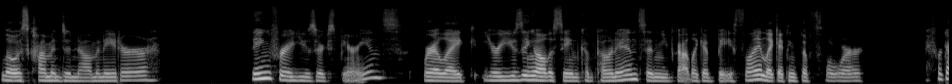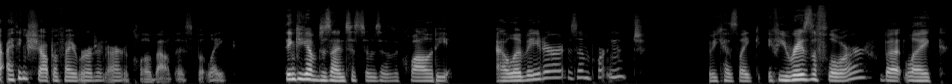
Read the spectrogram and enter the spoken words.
lowest common denominator thing for a user experience where like you're using all the same components and you've got like a baseline like i think the floor i forgot i think shopify wrote an article about this but like thinking of design systems as a quality elevator is important because like if you raise the floor but like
